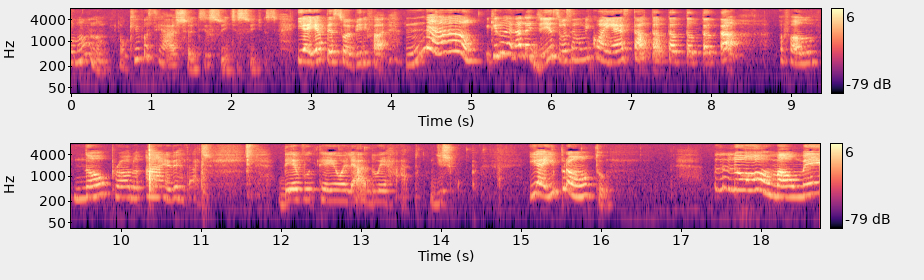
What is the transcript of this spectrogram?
fulano, o que você acha disso e disso e disso? E aí a pessoa vira e fala, não, que não é nada disso, você não me conhece, tá, tá, tá, tá, tá, tá. Eu falo, no problem. Ah, é verdade. Devo ter olhado errado. Desculpa. E aí pronto. Normalmente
